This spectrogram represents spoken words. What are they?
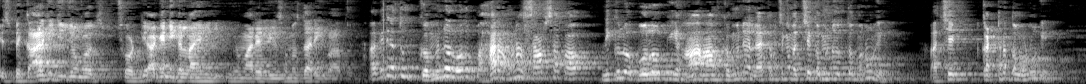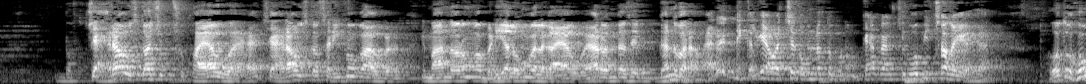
इस बेकार की चीज़ों को छोड़ के आगे निकलना ही हमारे लिए समझदारी की बात है। अगर तुम कम्युनल हो तो बाहर आओ ना साफ़ साफ़ आओ। निकलो, बोलो कि हाँ हम कम्युनल है। कम से कम अच्छे कम्युनल तो बनोगे। अच्छे कट्टर तो बनोगे। चेहरा उसका छुपाया हुआ है। चेहरा उसका शरीफों का, ईमानदारों का, बढ़िया लोगों का लगाया हुआ है और अंदर से गंद भरा हुआ है। अरे, निकल के अच्छे कम्युनल तो बनो क्या अच्छे, वो भी अच्छा लगेगा यार। हो तो हो।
